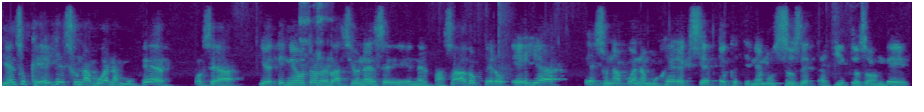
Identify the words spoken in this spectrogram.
pienso que ella es una buena mujer, o sea, yo he tenido otras relaciones en el pasado, pero ella es una buena mujer, excepto que tenemos sus detallitos donde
